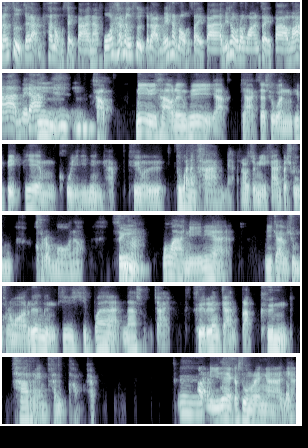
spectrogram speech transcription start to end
หนังสือกระดาษถนอมสายตานะเพราะว่าถ้าหนังสือกระดาษไม่ถนอมสายตานี่ทรมานสายตามากอ่านไม่ได้ครับ นี่มีข่าวหนึ่งพี่อยากอยากจะชวนพี่ปิ๊กพี่เอ็มคุยนิดนึงครับ คือทุกวันอังคารเนี่ยเราจะมีการประชุมครมเนาะซึ่งเมื่อวานนี้เนี่ยมีการประชุมครมเรื่องหนึ่งที่คิดว่าน่าสนใจ คือเรื่องการปรับขึ้นค่าแรงขั้นต่ำครับวันนี้เนี่ยกระทรวงแรงงานเนี่ย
